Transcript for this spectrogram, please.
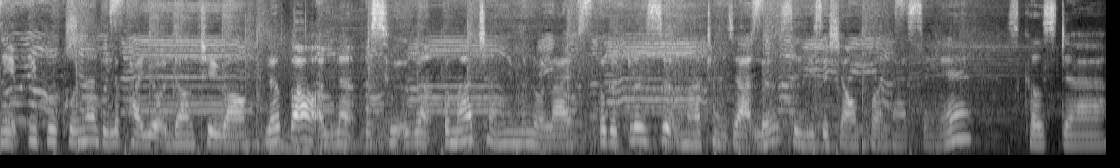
နစ်ဖိဖူခုနာဒီလဖာယောအဒေါင်ချေကောင်လက်ပအောက်အလန့်ပစူအကပမာချန်နိမနော်လိုက်ပကကလစ်မာထန်ကြလစီရီစရှောင်းဖွန်လာစင်နေ Skillstar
